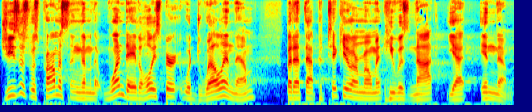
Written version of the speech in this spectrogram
Jesus was promising them that one day the Holy Spirit would dwell in them, but at that particular moment, he was not yet in them.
